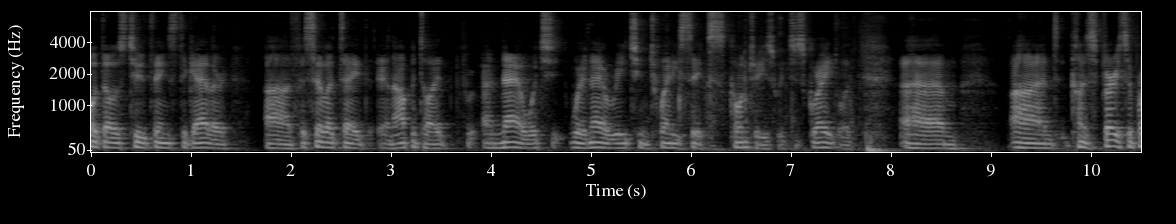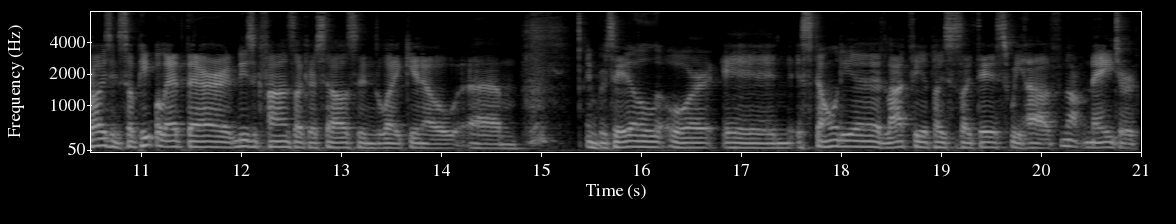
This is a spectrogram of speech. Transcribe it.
put those two things together. Uh, facilitate an appetite, for, and now which we're now reaching twenty six countries, which is great. Like, um, and kind of very surprising. So people out there, music fans like ourselves, and like you know, um, in Brazil or in Estonia, Latvia, places like this, we have not major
